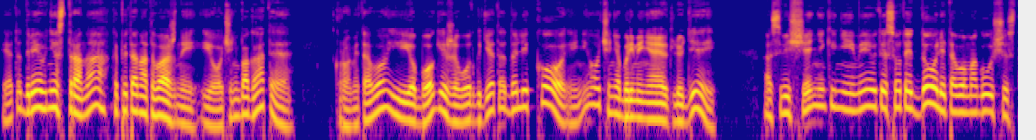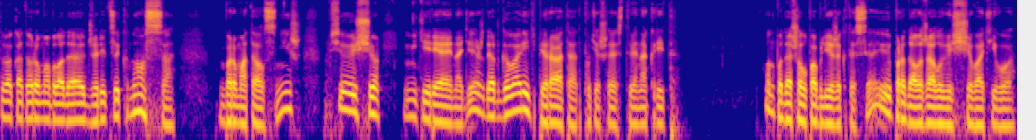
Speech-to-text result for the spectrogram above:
Это древняя страна, капитан отважный, и очень богатая. Кроме того, ее боги живут где-то далеко и не очень обременяют людей. А священники не имеют и сотой доли того могущества, которым обладают жрецы Кносса. Бормотал Сниш, все еще не теряя надежды отговорить пирата от путешествия на Крит. Он подошел поближе к Тесею и продолжал увещевать его.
